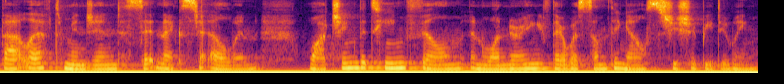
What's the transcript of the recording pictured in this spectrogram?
That left Minjin to sit next to Elwin, watching the team film and wondering if there was something else she should be doing.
